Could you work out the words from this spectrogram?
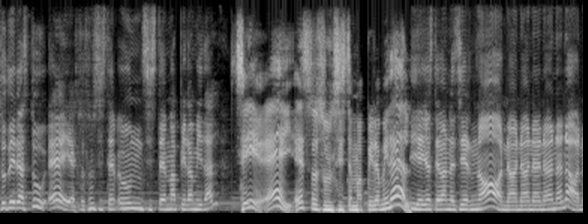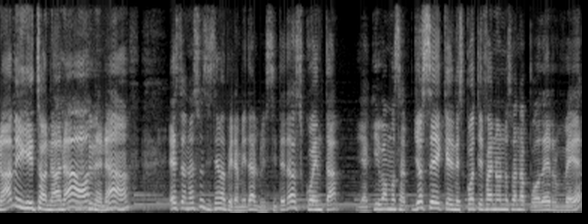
tú dirás tú, hey, esto es un, sistema un sistema piramidal. Sí, hey, esto es un sistema piramidal. Y ellos te van a decir, no, no, no, no, no, no, no, no, amiguito, no, no, no, no. Esto no es un sistema piramidal, Luis. Si te das cuenta, y aquí vamos a... Yo sé que en Spotify no nos van a poder ver,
